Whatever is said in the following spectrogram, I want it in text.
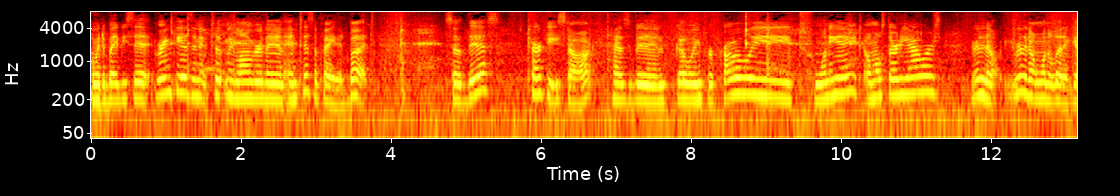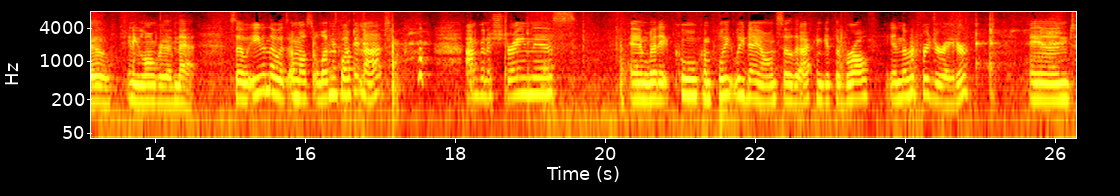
I went to babysit grandkids and it took me longer than anticipated, but so this turkey stock has been going for probably 28, almost 30 hours. You really don't, you really don't want to let it go any longer than that. So even though it's almost 11 o'clock at night, I'm going to strain this and let it cool completely down so that I can get the broth in the refrigerator and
